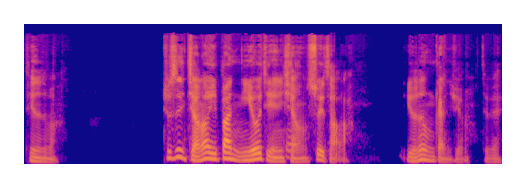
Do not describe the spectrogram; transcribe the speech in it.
听得懂吗？就是讲到一半，你有点想睡着了，有那种感觉嘛，对不对？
